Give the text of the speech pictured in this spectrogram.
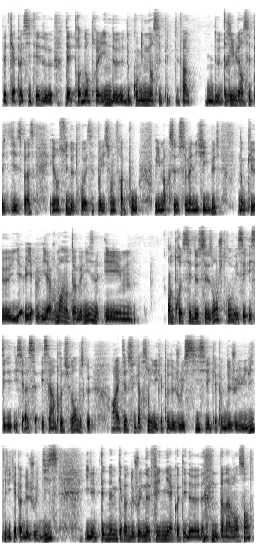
cette capacité d'être d'entre les lignes, de, combiner dans de dribbler dans ces petits espaces et ensuite de trouver cette position de frappe où, il marque ce, magnifique but. Donc euh, il y, a vraiment un antagonisme et entre ces deux saisons, je trouve, et c'est impressionnant parce que en réalité, ce garçon, il est capable de jouer 6, il est capable de jouer 8, il est capable de jouer 10, il est peut-être même capable de jouer 9,5 à côté d'un avant-centre.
